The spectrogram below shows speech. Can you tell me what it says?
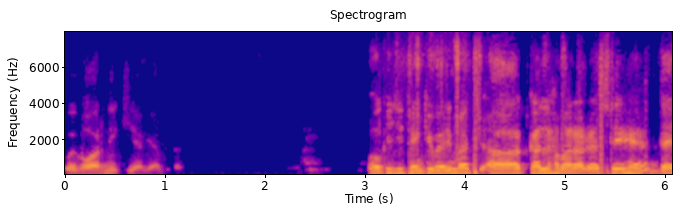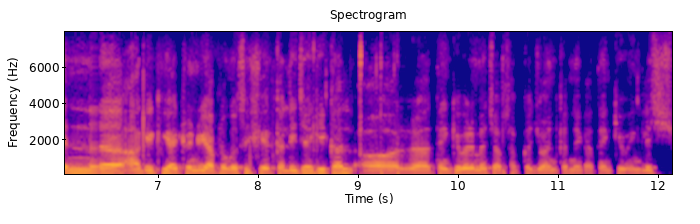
कोई गौर नहीं किया गया अभी तक। ओके जी थैंक यू वेरी मच कल हमारा रेस्ट डे है. देन uh, आगे की आइटनरी आप लोगों से शेयर कर ली जाएगी कल और थैंक यू वेरी मच आप सबका ज्वाइन करने का. थैंक यू इंग्लिश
